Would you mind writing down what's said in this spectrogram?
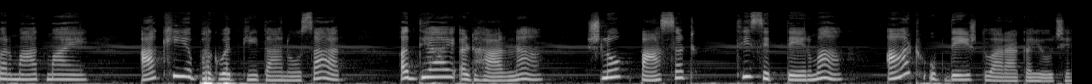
પરમાત્માએ આખી ભગવદ્ ગીતાનો સાર અધ્યાય અઢારના શ્લોક પાસઠ થી સિત્તેરમાં આઠ ઉપદેશ દ્વારા કહ્યો છે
